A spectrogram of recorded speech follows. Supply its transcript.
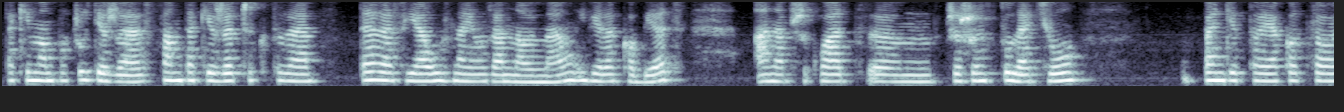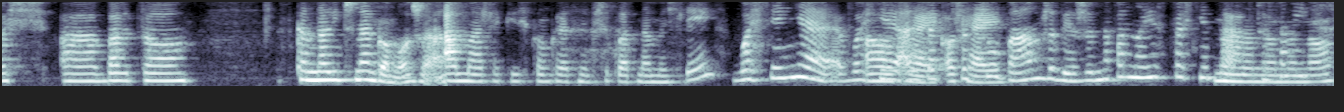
Takie mam poczucie, że są takie rzeczy, które teraz ja uznaję za normę i wiele kobiet, a na przykład w przyszłym stuleciu będzie to jako coś e, bardzo skandalicznego może. A masz jakiś konkretny przykład na myśli? Właśnie nie, właśnie, ale Okej, tak okej. przeczuwam, że wiesz, że na pewno jest coś nie No, tak. no, no, no, czasami, no.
